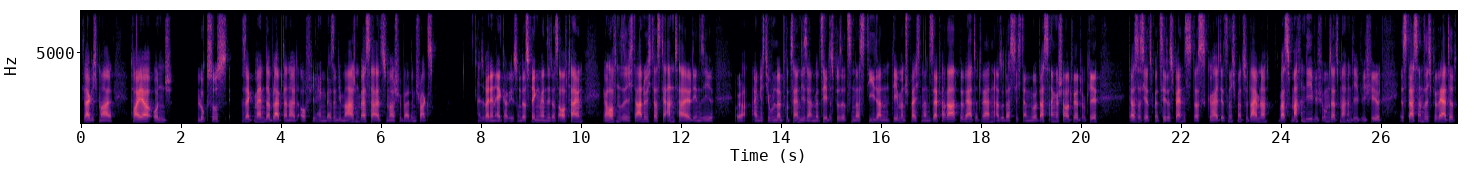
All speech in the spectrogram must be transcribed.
sage ich mal, teuer und Luxussegment, da bleibt dann halt auch viel hängen. Da sind die Margen besser als zum Beispiel bei den Trucks also bei den LKWs. Und deswegen, wenn sie das aufteilen, erhoffen sie sich dadurch, dass der Anteil, den sie, oder eigentlich die 100%, die sie an Mercedes besitzen, dass die dann dementsprechend dann separat bewertet werden, also dass sich dann nur das angeschaut wird, okay, das ist jetzt Mercedes-Benz, das gehört jetzt nicht mehr zu Daimler. Was machen die? Wie viel Umsatz machen die? Wie viel ist das an sich bewertet?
